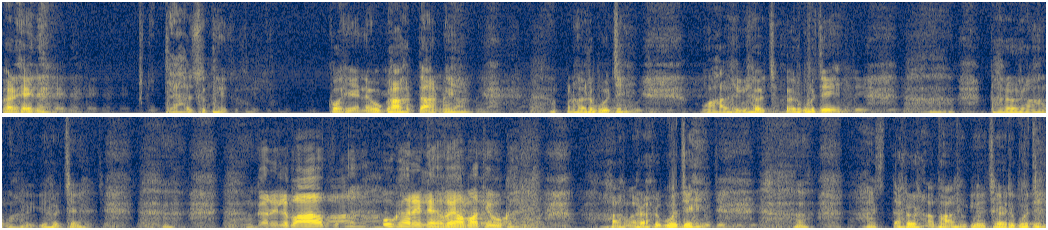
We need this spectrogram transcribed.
કરે ને ત્યાં સુધી કોઈ એને ઉગાડતા નહીં. પણ હરભુજી હું આવી ગયો છું હરભુજી. તારો રામ આવી ગયો છે. ઉઘારી લે બાપ ઉઘારી લે હવે આમાંથી ઉઘારી. અમારા હરભુજી. આજ તારો રામ આવી ગયો છે હરભુજી.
